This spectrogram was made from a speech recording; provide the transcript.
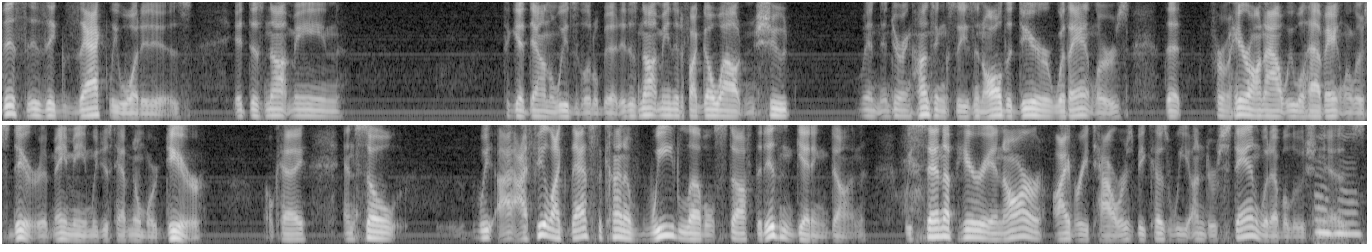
this is exactly what it is. It does not mean, to get down the weeds a little bit, it does not mean that if I go out and shoot in, in- during hunting season all the deer with antlers, that from here on out we will have antlerless deer. It may mean we just have no more deer, okay? And so we, I, I feel like that's the kind of weed level stuff that isn't getting done. We stand up here in our ivory towers because we understand what evolution Mhm. is,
